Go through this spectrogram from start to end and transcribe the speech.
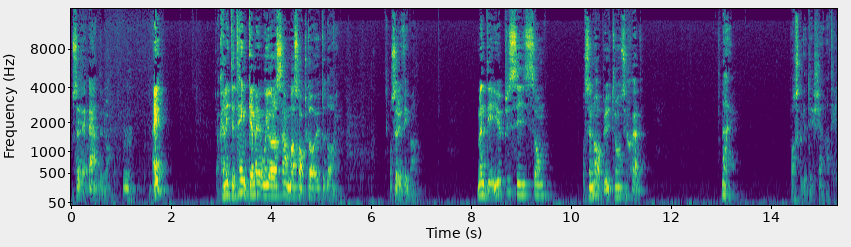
Och så säger Andy då. Nej. Jag kan inte tänka mig att göra samma sak dag ut och dag in. Och så är det Vivan. Men det är ju precis som... Och sen avbryter hon sig själv. Nej. Vad skulle det tjäna till?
